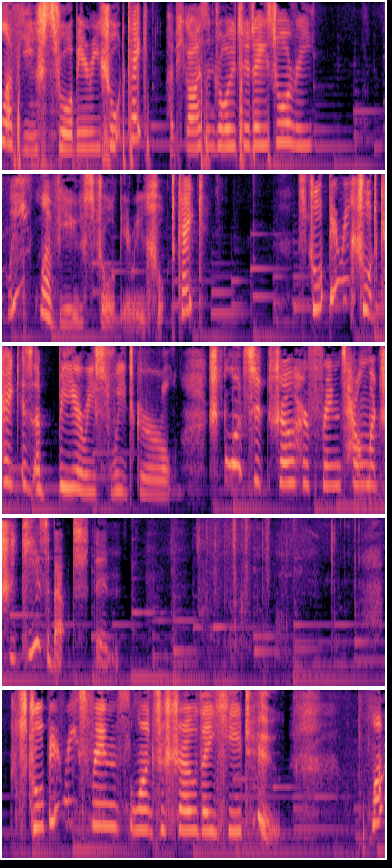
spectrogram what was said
Love You Strawberry Shortcake. Hope you guys enjoyed today's story. We love you, Strawberry Shortcake. Strawberry Shortcake is a very sweet girl. She likes to show her friends how much she cares about them. Strawberry's friends like to show they care too. Plum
